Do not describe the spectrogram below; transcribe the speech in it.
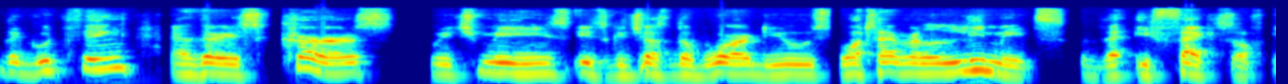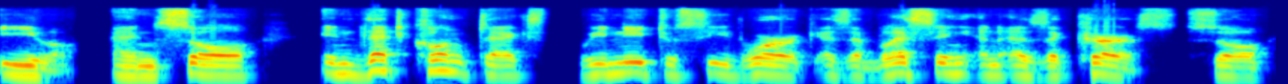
the good thing and there is curse which means it's just the word used whatever limits the effects of evil. And so in that context, we need to see work as a blessing and as a curse. So,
